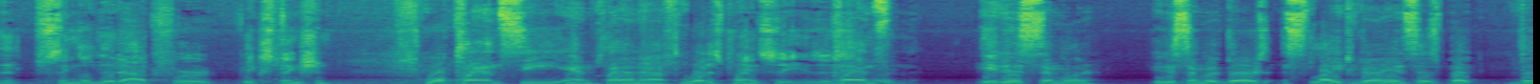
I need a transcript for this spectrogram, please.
that singled it out for extinction? Well, Plan C and Plan F. What is Plan C? Is it Plan similar? It is similar. It is similar. There are slight variances, but the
